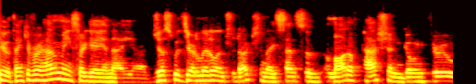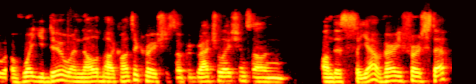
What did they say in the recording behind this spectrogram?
you. Thank you for having me, Sergey. And I, uh, just with your little introduction, I sense a, a, lot of passion going through of what you do and all about content creation. So congratulations on on this, uh, yeah, very first step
